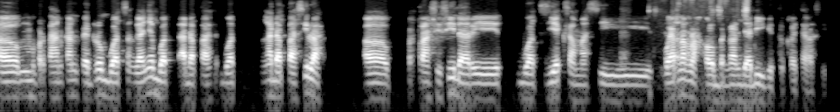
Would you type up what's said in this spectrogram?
uh, mempertahankan Pedro buat seenggaknya buat adaptasi buat mengadaptasi lah uh, transisi dari buat Ziyech sama si Werner lah kalau beneran jadi gitu ke Chelsea.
